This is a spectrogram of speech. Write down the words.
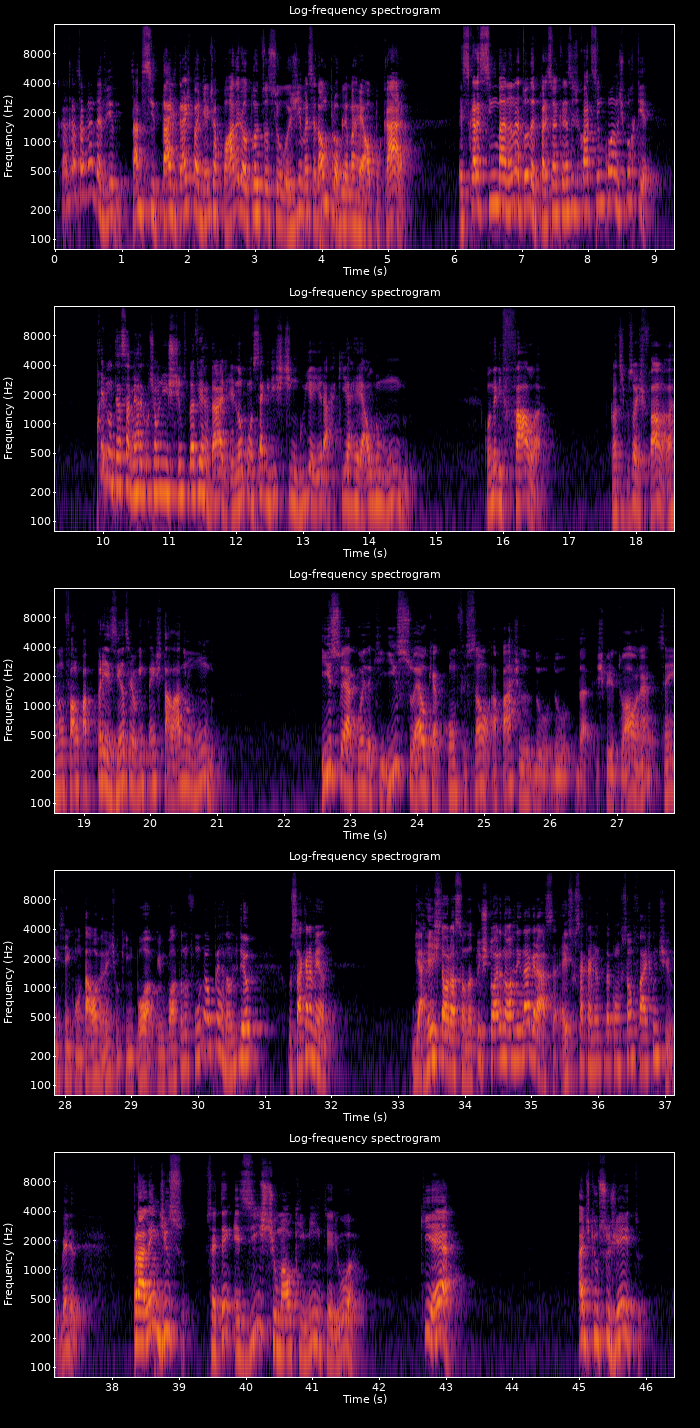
Os caras não sabem nada da vida. Sabe citar de trás para diante a porrada de autor de sociologia, mas você dá um problema real pro cara, esse cara se embanana toda, parece uma criança de 4, 5 anos. Por quê? Porque ele não tem essa merda que eu chamo de instinto da verdade. Ele não consegue distinguir a hierarquia real no mundo. Quando ele fala, quando as pessoas falam, elas não falam com a presença de alguém que está instalado no mundo. Isso é a coisa que, isso é o que a confissão, a parte do, do, do, da espiritual, né? Sem, sem contar, obviamente, o que importa. O que importa no fundo é o perdão de Deus, o sacramento. E a restauração da tua história na ordem da graça. É isso que o sacramento da confissão faz contigo. Beleza. Para além disso, você tem, existe uma alquimia interior que é a de que o sujeito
